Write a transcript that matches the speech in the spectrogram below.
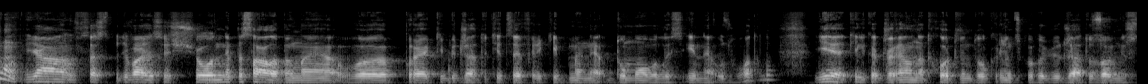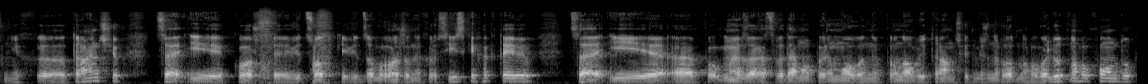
Ну, я все ж сподіваюся, що не писали би ми в проєкті бюджету ті цифри, які б ми не домовились і не узгодили. Є кілька джерел надходжень до українського бюджету зовнішніх е, траншів. Це і кошти відсотки від заморожених російських активів. Це і е, ми зараз ведемо перемовини про новий транш від Міжнародного валютного фонду.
